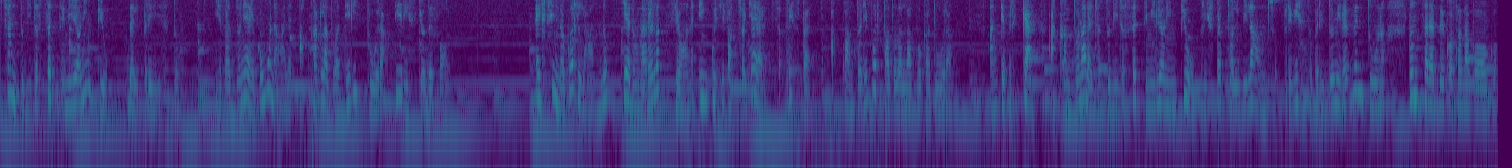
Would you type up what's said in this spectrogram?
117 milioni in più del previsto. Il ragioniere comunale ha parlato addirittura di rischio default. E il sindaco Orlando chiede una relazione in cui si faccia chiarezza rispetto a quanto riportato dall'avvocatura anche perché accantonare 117 milioni in più rispetto al bilancio previsto per il 2021 non sarebbe cosa da poco,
